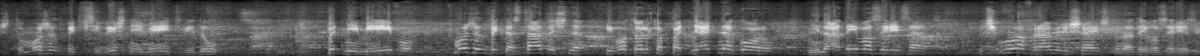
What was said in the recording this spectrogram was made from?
что, может быть, Всевышний имеет в виду, подними его. Может быть, достаточно его только поднять на гору. Не надо его зарезать. Почему Авраам решает, что надо его зарезать?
